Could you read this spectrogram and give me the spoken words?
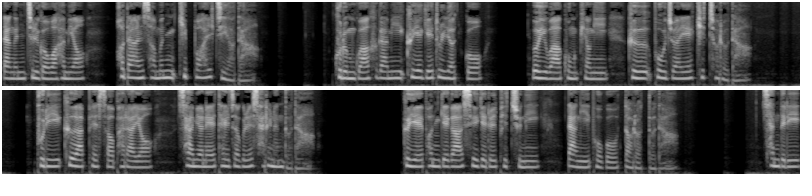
땅은 즐거워하며 허다한 섬은 기뻐할지어다. 구름과 흑암이 그에게 둘렸고 의와 공평이 그 보좌의 기초로다. 불이 그 앞에서 발하여 사면의 대적을 사르는도다. 그의 번개가 세계를 비추니 땅이 보고 떨었도다. 산들이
